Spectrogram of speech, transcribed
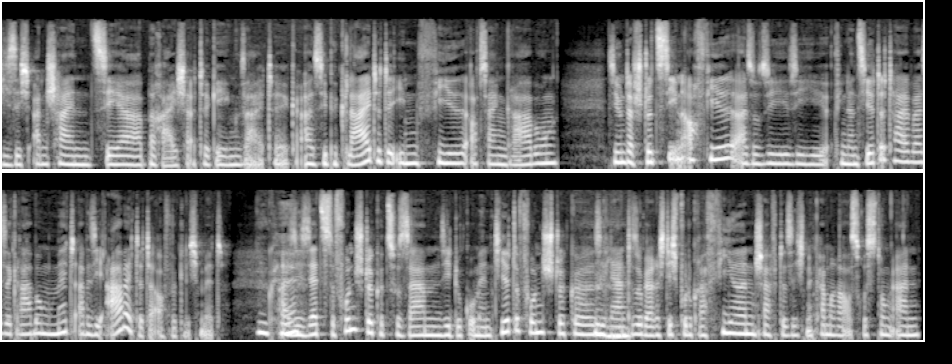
die sich anscheinend sehr bereicherte gegenseitig. Also sie begleitete ihn viel auf seinen Grabungen. Sie unterstützte ihn auch viel, also sie, sie finanzierte teilweise Grabungen mit, aber sie arbeitete auch wirklich mit. Okay. Also sie setzte Fundstücke zusammen, sie dokumentierte Fundstücke, sie mhm. lernte sogar richtig fotografieren, schaffte sich eine Kameraausrüstung an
